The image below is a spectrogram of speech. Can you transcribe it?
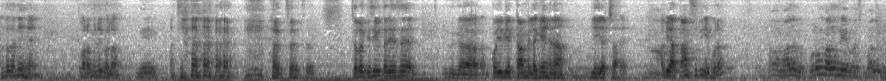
अंदाज़ नहीं है। है तो तुम्हारा अम्मी नहीं बोला? अच्छा। अच्छा अच्छा। चलो किसी भी तरह से कोई भी एक काम में लगे हैं ना यही अच्छा है। अभी आप काम सीख लिए पूरा? हाँ मालूम है। पूरा मालूम नहीं है बस मालूम है।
